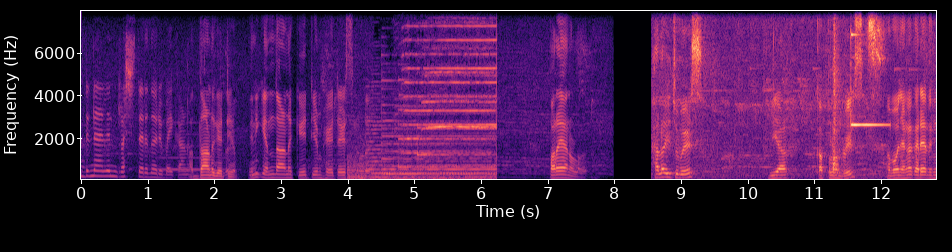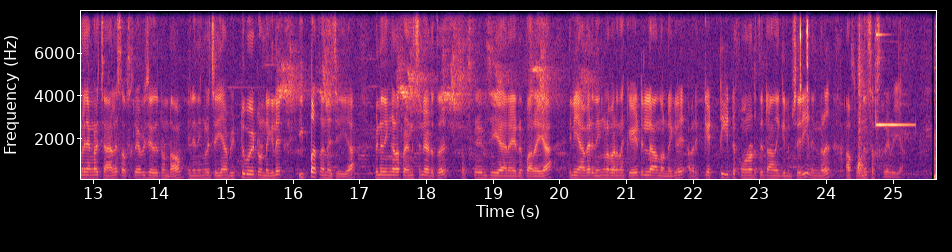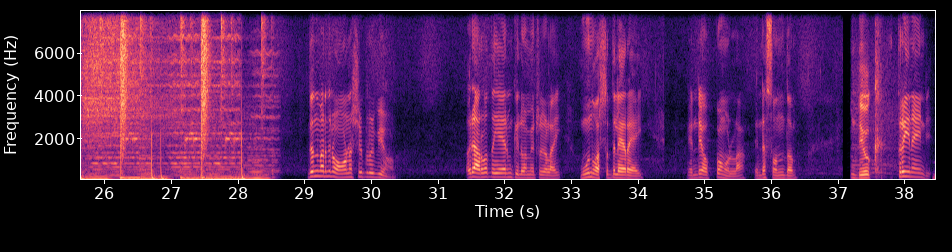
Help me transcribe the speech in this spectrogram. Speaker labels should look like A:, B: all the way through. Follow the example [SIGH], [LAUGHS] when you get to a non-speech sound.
A: Adrenaline rush തരുന്ന ഒരു ബൈക്കാണ്
B: അതാണ് കെ ടി എം എനിക്ക് എന്താണ് കെ ടി എം ഹേറ്റേഴ്സിനോട് പറയാനുള്ളത്?
C: Hello YouTubers we are couple on reels അപ്പോൾ ഞങ്ങൾക്കറിയാം നിങ്ങൾ ഞങ്ങളുടെ ചാനൽ സബ്സ്ക്രൈബ് ചെയ്തിട്ടുണ്ടാവും. ഇനി നിങ്ങൾ ചെയ്യാൻ വിട്ടുപോയിട്ടുണ്ടെങ്കിൽ ഇപ്പം തന്നെ ചെയ്യുക. പിന്നെ നിങ്ങളുടെ ഫ്രണ്ട്സിന്റെ അടുത്ത് സബ്സ്ക്രൈബ് ചെയ്യാനായിട്ട് പറയുക. ഇനി അവർ നിങ്ങൾ പറയുന്ന കേട്ടില്ല എന്നുണ്ടെങ്കിൽ അവർ കെട്ടിയിട്ട് ഫോൺ എടുത്തിട്ടാണെങ്കിലും ശരി നിങ്ങൾ ആ ഫോണിൽ സബ്സ്ക്രൈബ് ചെയ്യുക.
B: ഇതെന്ന് പറഞ്ഞൊരു ഓണർഷിപ്പ് റിവ്യൂ ആണ്. ഒരു അറുപത്തയ്യായിരം കിലോമീറ്ററുകളായി മൂന്ന് വർഷത്തിലേറെയായി. എന്റെ ഒപ്പമുള്ള എന്റെ സ്വന്തം ഡ്യൂക്ക് ത്രീ നയന്റി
